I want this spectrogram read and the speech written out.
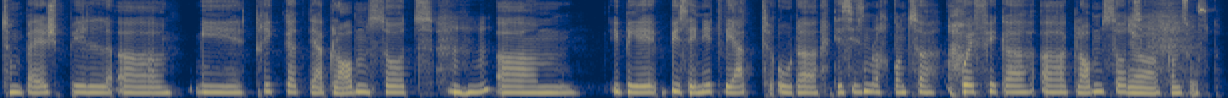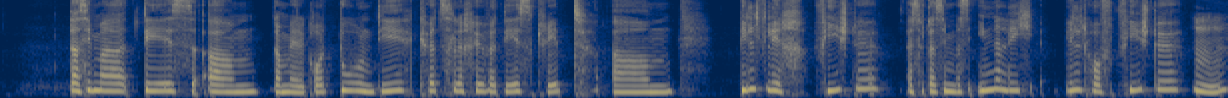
zum Beispiel äh, mich triggert der Glaubenssatz, ähm, ich bin es eh nicht wert oder das ist noch ganz ein häufiger äh, Glaubenssatz, Ja, ganz oft. dass ich mir das, ähm, da haben wir gerade du und ich kürzlich über das geredet, ähm, bildlich feststelle, also dass ich mir es innerlich bildhaft feststelle Mhm.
